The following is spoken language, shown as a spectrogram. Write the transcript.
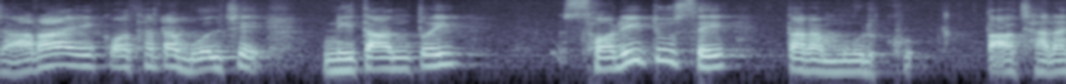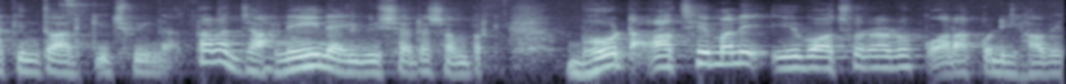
যারা এই কথাটা বলছে, নিতান্তই সরি টু সে তারা মূর্খ। তাছাড়া কিন্তু আর কিছুই না। তারা জানেই না এই বিষয়টা সম্পর্কে। ভোট আছে মানে এবছর আরও কড়াকড়ি হবে।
